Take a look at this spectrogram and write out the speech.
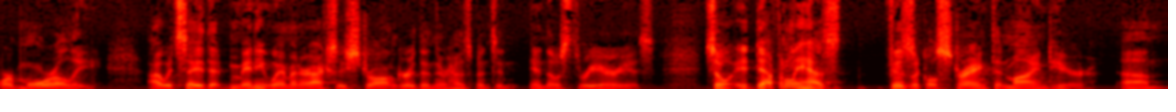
or morally. I would say that many women are actually stronger than their husbands in, in those three areas. So it definitely has physical strength in mind here. Um,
